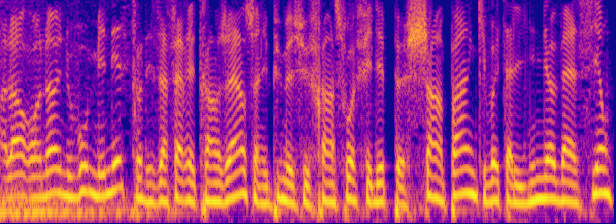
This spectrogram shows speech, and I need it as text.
Alors, on a un nouveau ministre des Affaires étrangères. Ce n'est plus M. François-Philippe Champagne qui va être à l'innovation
